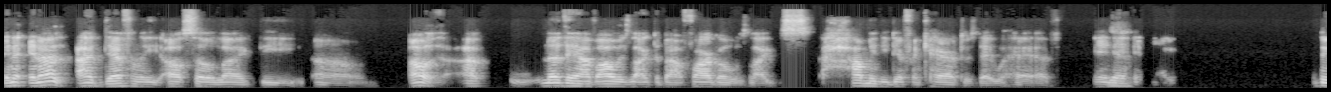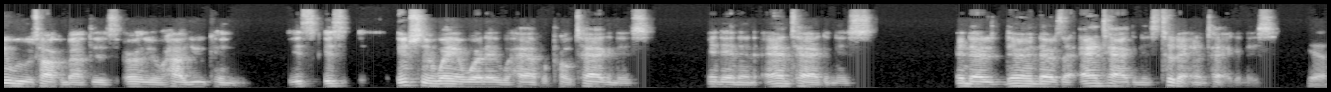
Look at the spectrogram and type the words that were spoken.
and and I I definitely also like the um. Oh, I another thing I've always liked about Fargo was like how many different characters they would have in yeah. it. And like, I think we were talking about this earlier, how you can it's it's interesting way in where they will have a protagonist and then an antagonist, and there's then there's an antagonist to the antagonist. Yeah,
